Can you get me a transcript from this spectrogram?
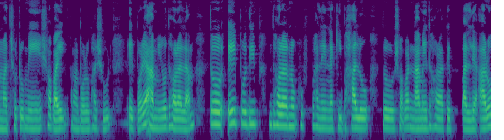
আমার ছোট মেয়ে, সবাই আমার বড় ভাসুর, এরপরে আমিও ধরালাম। তো এই প্রদীপ ধরানো খুব মানে নাকি ভালো, তো সবার নামে ধরাতে পারলে আরও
